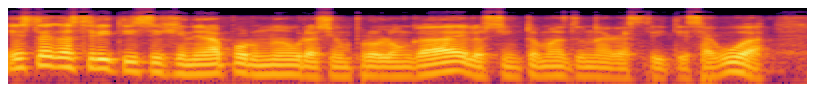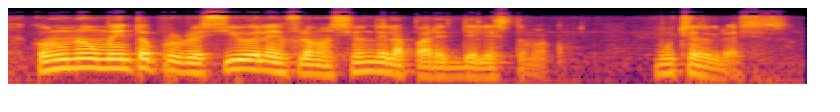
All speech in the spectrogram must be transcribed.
Esta gastritis se genera por una duración prolongada de los síntomas de una gastritis aguda, con un aumento progresivo de la inflamación de la pared del estómago. Muchas gracias.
